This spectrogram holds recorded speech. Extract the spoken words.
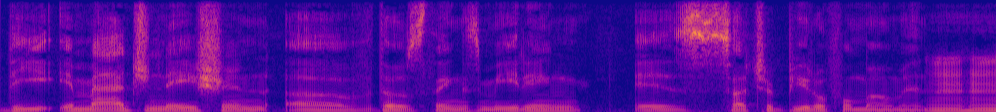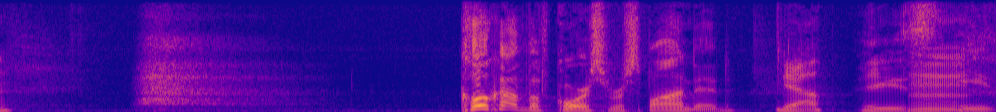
the imagination of those things meeting is such a beautiful moment. Mm-hmm. Klokov, of course, responded. Yeah. He's Mm.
